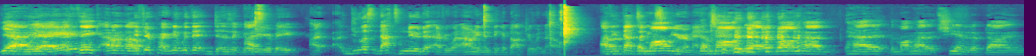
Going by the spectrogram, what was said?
Yeah, yeah. I think I don't know. If you're pregnant with it, does it go I- to your baby? I, I listen. That's new to everyone. I don't even think a doctor would know. I think that's the an mom. experiment. The mom, yeah, the mom had had it. The mom had it. She ended up dying,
